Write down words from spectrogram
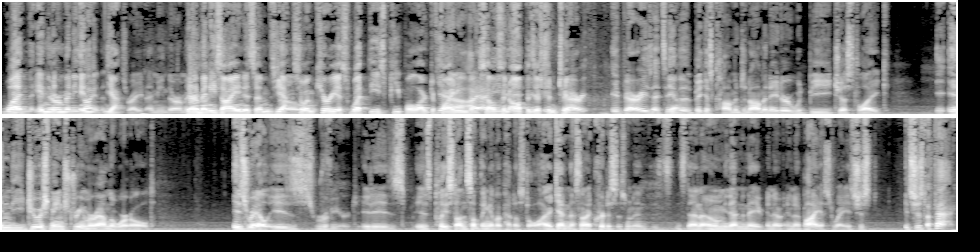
What and, and there the, are many Zionisms, yeah. right? I mean, there are many there are many Zionisms. Yeah, so, so I'm curious what these people are defining yeah, themselves I, mean, in opposition it, it, it to. it varies. I'd say yeah. the biggest common denominator would be just like in the Jewish mainstream around the world. Israel is revered. It is is placed on something of a pedestal. Again, that's not a criticism. It's, it's not, I don't mean that in a, in a in a biased way. It's just it's just a fact.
